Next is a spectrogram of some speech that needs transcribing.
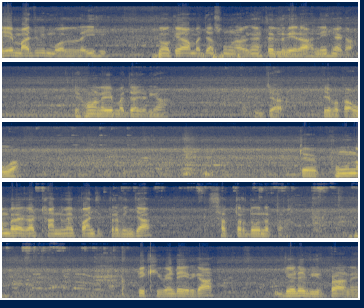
ਇਹ ਮੱਝ ਵੀ ਮੁੱਲ ਲਈ ਸੀ ਕਿਉਂਕਿ ਆ ਮੱਝਾਂ ਸੂਣ ਵਾਲੀਆਂ ਤੇ ਲਵੇਰਾ ਨਹੀਂ ਹੈਗਾ। ਤੇ ਹੁਣ ਇਹ ਮੱਝਾਂ ਜਿਹੜੀਆਂ ਜਾ ਇਹ ਵਕਾਊ ਆ। ਤੇ ਫੋਨ ਨੰਬਰ ਹੈਗਾ 98553 70269 ਭਿੱਖੀ ਵੰਡ ਜਿਹੜੇ ਵੀਰ ਭਰਾ ਨੇ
